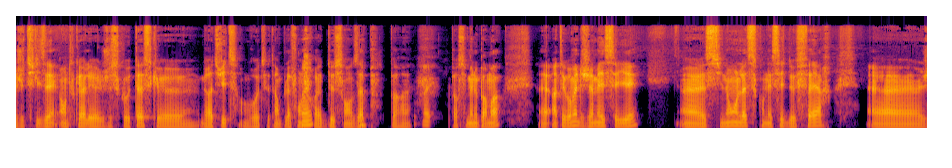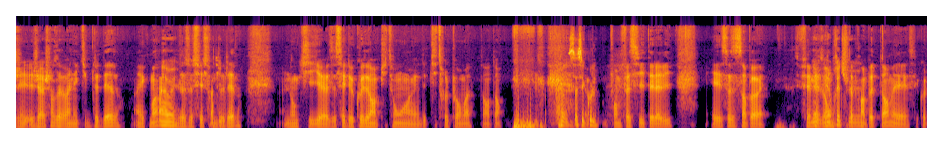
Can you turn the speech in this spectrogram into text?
J'utilisais en tout cas jusqu'aux tasks gratuites. En gros, c'était un plafond, je crois, 200 zap par par semaine ou par mois. Euh, Integromat, j'ai jamais essayé. sinon, là, ce qu'on essaye de faire, j'ai la chance d'avoir une équipe de dev avec moi. Ah, Les associés sont de dev. Donc ils euh, essayent de coder en Python euh, des petits trucs pour moi de temps en temps. ça c'est cool. pour me faciliter la vie. Et ça c'est sympa ouais. Fait maison, après, tu... ça prend un peu de temps mais c'est cool.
